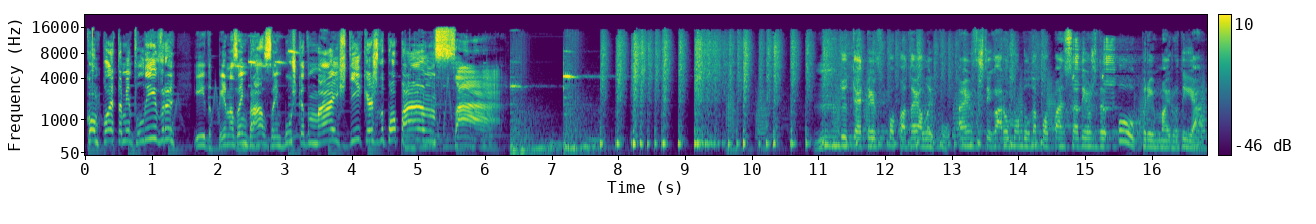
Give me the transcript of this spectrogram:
completamente livre e de penas em brasa em busca de mais dicas de poupança. Detetive Popadélico a investigar o mundo da poupança desde o primeiro dia.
